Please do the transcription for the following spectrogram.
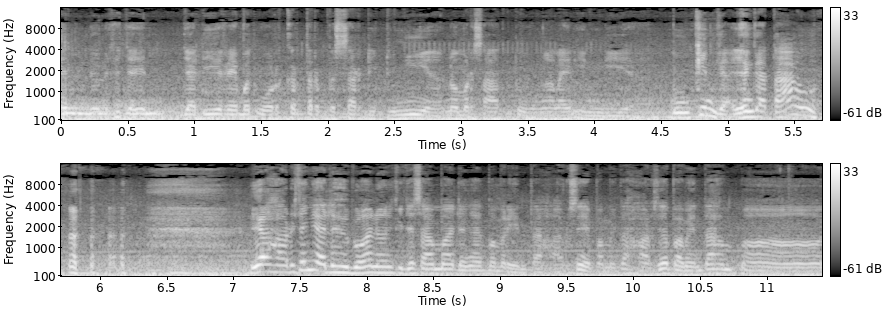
Indonesia jadi jadi remote worker terbesar di dunia nomor satu ngalahin India. Mungkin nggak? Ya nggak tahu. ya harusnya ini ada hubungan dengan kerjasama dengan pemerintah. Harusnya ya, pemerintah harusnya pemerintah uh,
